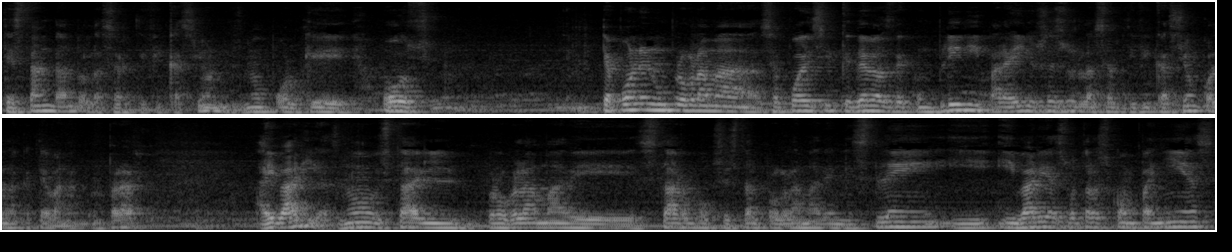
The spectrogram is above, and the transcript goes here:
te están dando las certificaciones, ¿no? Porque o te ponen un programa, se puede decir que debas de cumplir y para ellos eso es la certificación con la que te van a comprar. Hay varias, ¿no? Está el programa de Starbucks, está el programa de Nestlé y, y varias otras compañías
